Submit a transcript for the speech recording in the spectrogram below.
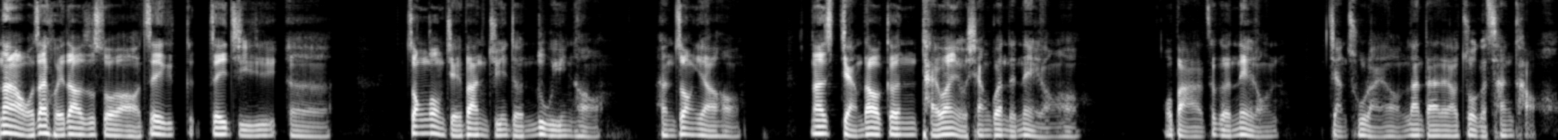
那我再回到是说哦，这个这一集呃，中共解放军的录音哈、哦，很重要哈、哦。那讲到跟台湾有相关的内容哦，我把这个内容讲出来哦，让大家要做个参考哦。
